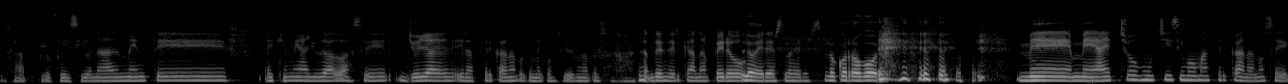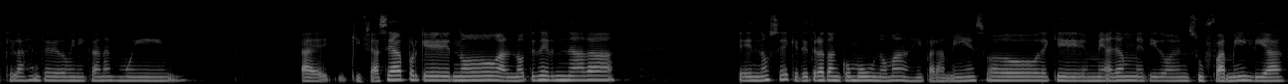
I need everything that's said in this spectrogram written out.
o sea, profesionalmente es que me ha ayudado a ser. Yo ya era cercana porque me considero una persona bastante cercana, pero. Lo eres, lo eres, lo corroboro. me, me ha hecho muchísimo más cercana, no sé, es que la gente de Dominicana es muy. quizás sea porque no al no tener nada. Eh, no sé, que te tratan como uno más. Y para mí eso de que me hayan metido en su familia,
